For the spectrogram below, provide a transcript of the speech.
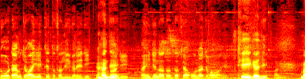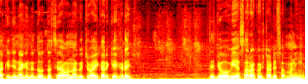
ਦੋ ਟਾਈਮ ਚਵਾਈ ਇੱਥੇ ਤਸੱਲੀ ਕਰੇ ਜੀ। ਹਾਂਜੀ। ਹਾਂਜੀ। ਅਸੀਂ ਜਿੰਨਾ ਦੁੱਧ ਦੱਸਿਆ ਉਹਨਾਂ ਚਵਾਵਾਂਗੇ। ਠੀਕ ਹੈ ਜੀ। ਹਾਂਜੀ। ਬਾਕੀ ਜਿੰਨਾ ਕਹਿੰਦੇ ਦੁੱਧ ਦੱਸਿਆ, ਉਹਨਾਂ ਕੋਈ ਚਵਾਈ ਕਰਕੇ ਖੜੇ। ਤੇ ਜੋ ਵੀ ਆ, ਸਾਰਾ ਕੁਝ ਤੁਹਾਡੇ ਸਾਹਮਣੇ ਹੀ ਆ।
